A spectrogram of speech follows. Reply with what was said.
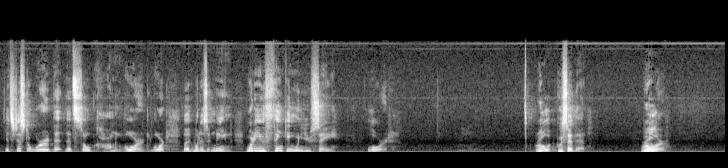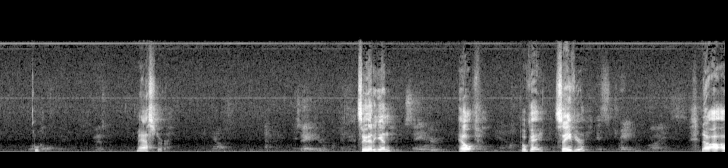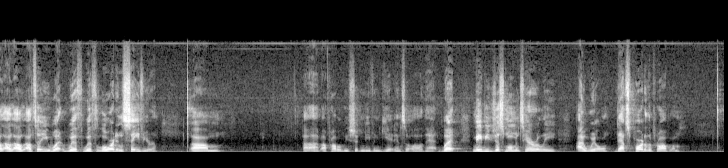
It's just a word that, that's so common. Lord, Lord. But what does it mean? What are you thinking when you say Lord? Ruler. Who said that? Ruler. Master. Say that again. Help. Okay. Savior. Now, I'll, I'll, I'll, I'll tell you what, with, with Lord and Savior, um, I, I probably shouldn't even get into all that. But maybe just momentarily, I will. That's part of the problem,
